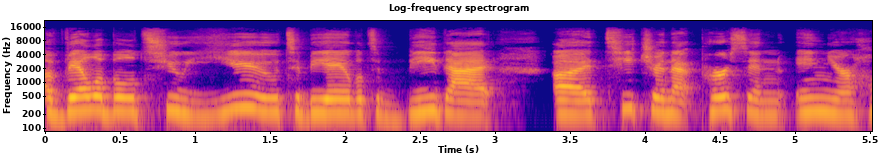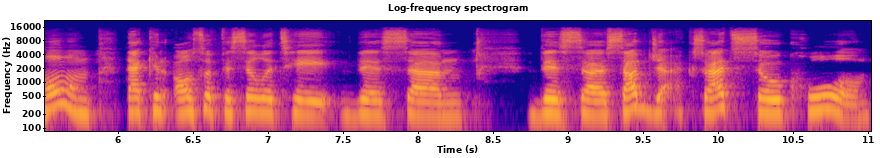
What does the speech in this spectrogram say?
available to you to be able to be that uh, teacher and that person in your home that can also facilitate this um, this uh, subject. So that's so cool.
